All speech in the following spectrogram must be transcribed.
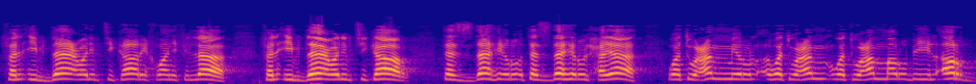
فالإبداع والابتكار إخواني في الله فالإبداع والابتكار تزدهر تزدهر الحياة وتعمر وتعم وتعمر به الأرض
